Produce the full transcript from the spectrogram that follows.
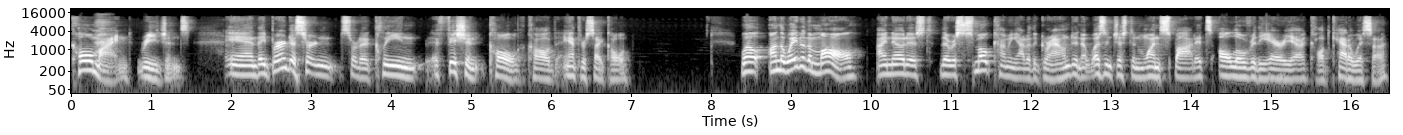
Coal mine regions. and they burned a certain sort of clean, efficient coal called anthracite coal. Well, on the way to the mall, I noticed there was smoke coming out of the ground, and it wasn't just in one spot, it's all over the area called Catawissa.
